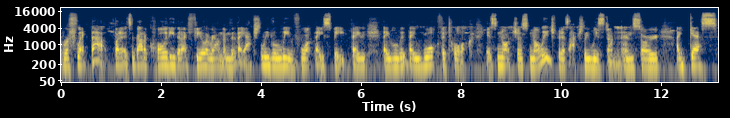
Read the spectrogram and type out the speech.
reflect that, but it's about a quality that I feel around them that they actually live what they speak. They they they walk the talk. It's not just knowledge, but it's actually wisdom. And so I guess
